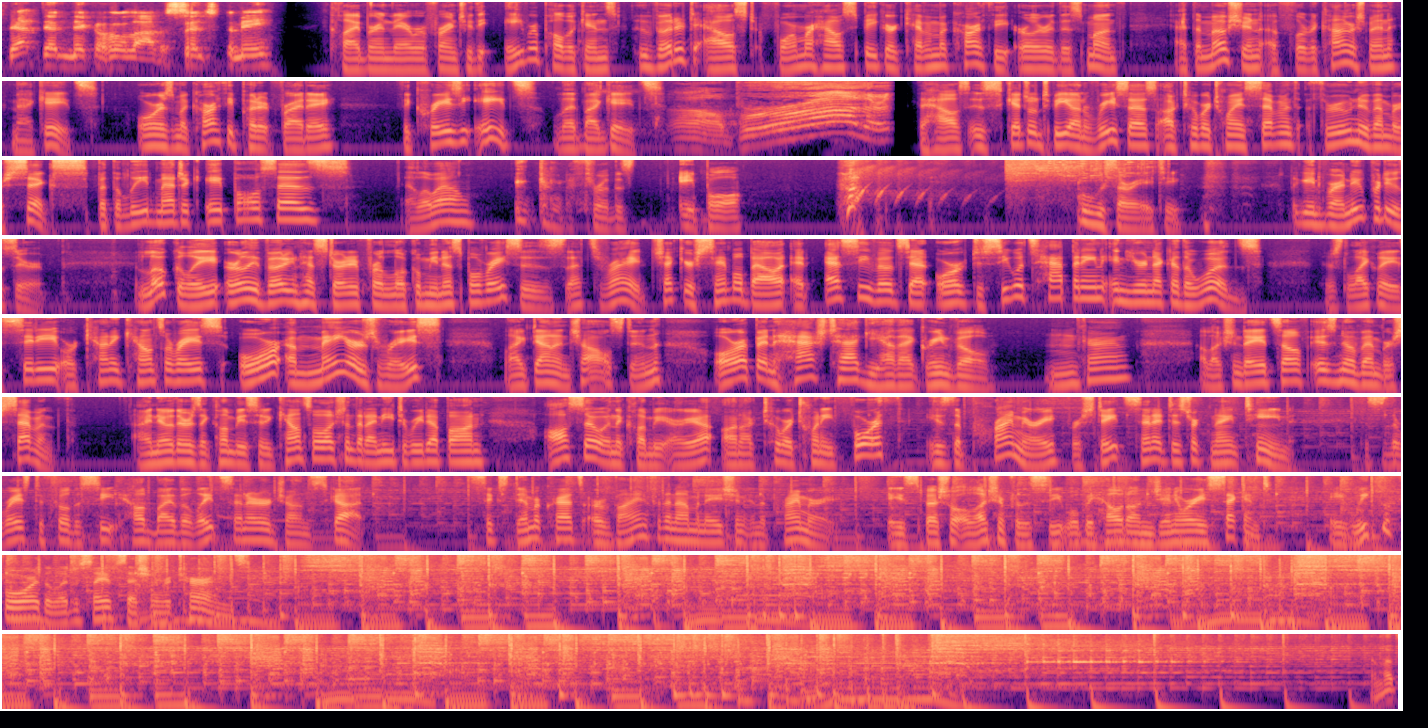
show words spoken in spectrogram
That doesn't make a whole lot of sense to me. Clyburn there referring to the eight Republicans who voted to oust former House Speaker Kevin McCarthy earlier this month at the motion of Florida Congressman Matt Gaetz or as McCarthy put it Friday, the Crazy Eights, led by Gaetz. Oh, brother! The House is scheduled to be on recess October 27th through November 6th, but the Lede Magic 8 Ball says, LOL. I'm going to throw this 8 ball. Ooh, sorry, AT. Looking for a new producer. Locally, early voting has started for local municipal races. That's right. Check your sample ballot at scvotes.org to see what's happening in your neck of the woods. There's likely a city or county council race or a mayor's race, like down in Charleston, or up in hashtag yeah that Greenville. Okay. Election day itself is November 7th. I know there's a Columbia City Council election that I need to read up on. Also in the Columbia area, on October 24th, is the primary for State Senate District 19. This is the race to fill the seat held by the late Senator John Scott. Six Democrats are vying for the nomination in the primary. A special election for the seat will be held on January 2nd, a week before the legislative session returns.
